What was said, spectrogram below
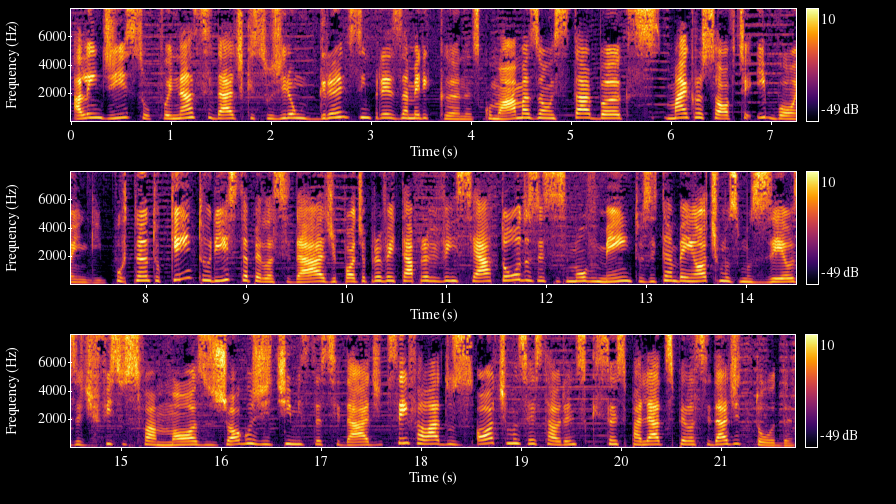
Além disso, foi na cidade que surgiram grandes empresas americanas como a Amazon, Starbucks, Microsoft e Boeing. Portanto, quem turista pela cidade pode aproveitar para vivenciar todos esses movimentos e também ótimos museus, edifícios famosos, jogos de times da cidade, sem falar dos ótimos restaurantes que são espalhados pela cidade toda.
